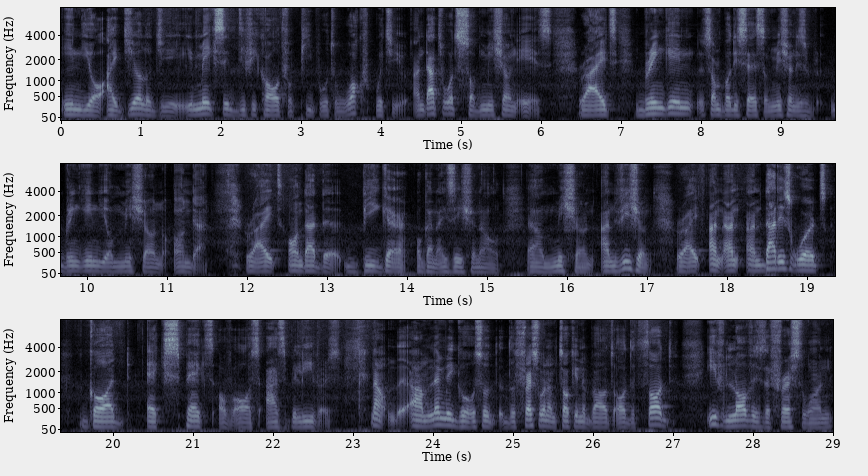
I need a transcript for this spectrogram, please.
in your ideology, it makes it difficult for people to work with you, and that's what submission is, right? Bringing somebody says submission is bringing your mission under right? Under the bigger organizational um, mission and vision right? And and and that is what god expects of us as believers. Now um let me go. So the first one i'm talking about or the third if love is the first one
